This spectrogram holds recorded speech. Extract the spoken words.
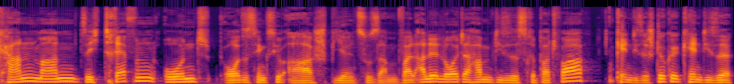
kann man sich treffen und All the Things You Are spielen zusammen. Weil alle Leute haben dieses Repertoire, kennen diese Stücke, kennen diese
